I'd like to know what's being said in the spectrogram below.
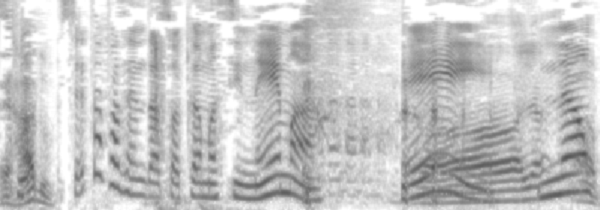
É errado? Você tá fazendo da sua cama cinema? Hein? Olha. Não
